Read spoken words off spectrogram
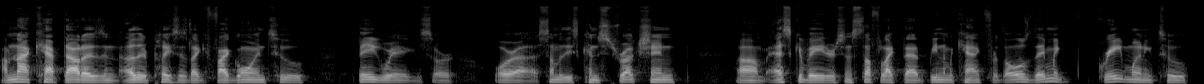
I'm not capped out as in other places. Like if I go into big rigs or or uh, some of these construction um, excavators and stuff like that, being a mechanic for those, they make great money too.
